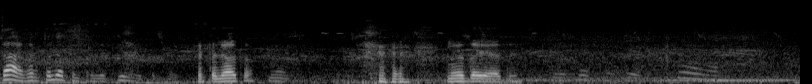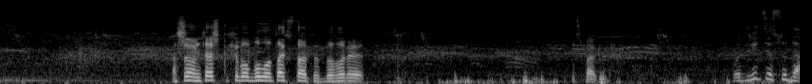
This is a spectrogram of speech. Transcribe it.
Так, вертольотом прилетів. таке. Ну. Не даєте. А що, вам тяжко хіба було так стати до гори? Інспектор, От дивіться сюди.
